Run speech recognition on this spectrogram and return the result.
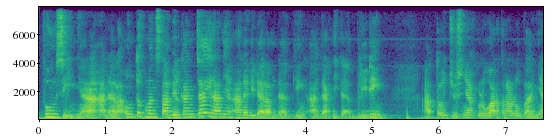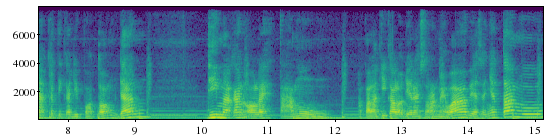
Fungsinya adalah untuk menstabilkan cairan yang ada di dalam daging agar tidak bleeding atau jusnya keluar terlalu banyak ketika dipotong dan dimakan oleh tamu. Apalagi kalau di restoran mewah biasanya tamu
